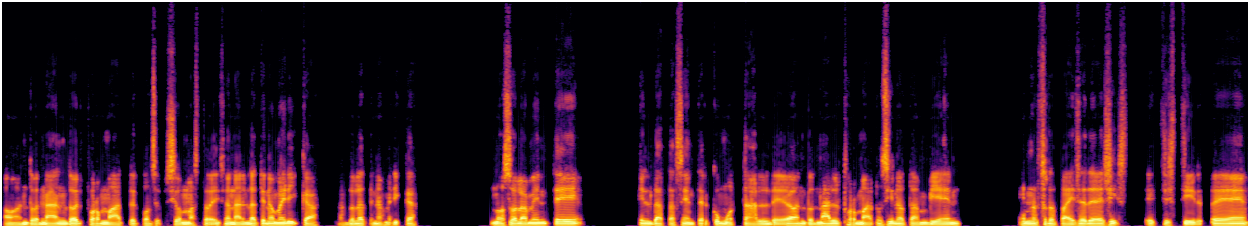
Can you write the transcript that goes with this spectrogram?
abandonando el formato de concepción más tradicional en Latinoamérica, hablando de Latinoamérica, no solamente el data center como tal de abandonar el formato, sino también en nuestros países debe existir eh,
